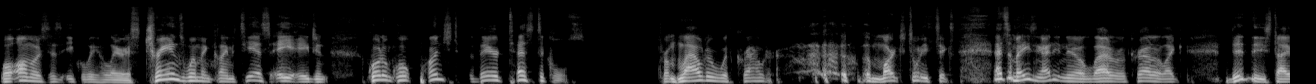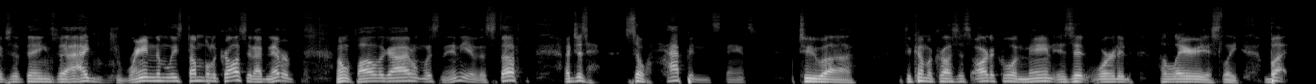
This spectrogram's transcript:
well, almost as equally hilarious. Trans women claim TSA agent quote unquote punched their testicles from Louder with Crowder. March 26th. That's amazing. I didn't know Louder with Crowder like did these types of things. I randomly stumbled across it. I've never I don't follow the guy. I don't listen to any of this stuff. I just so happenstance to uh to come across this article, and man, is it worded hilariously. But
